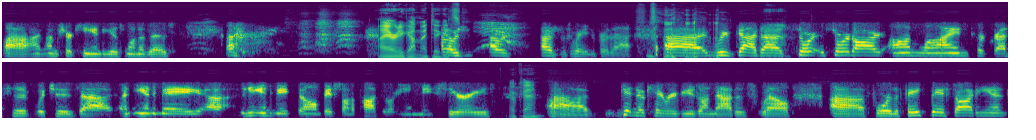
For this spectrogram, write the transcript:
Uh, I'm, I'm sure Candy is one of those. I already got my tickets. I was, I was, I was just waiting for that. Uh, we've got uh, Sword, Sword Art Online Progressive, which is uh, an anime, uh, an anime film based on a popular anime series. okay. Uh, getting okay reviews on that as well. Uh, for the faith-based audience,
